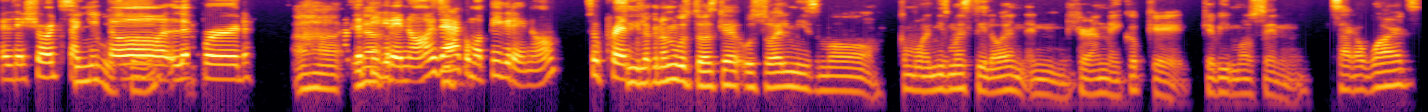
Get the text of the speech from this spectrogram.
El de shorts, Sí leopard, Ajá, era, tigre, ¿no? Ese era sí, como tigre, ¿no? Su print. sí, lo que no me gustó es que usó el mismo, como el mismo estilo en, en Hair and Makeup que, que vimos en Saga Awards.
